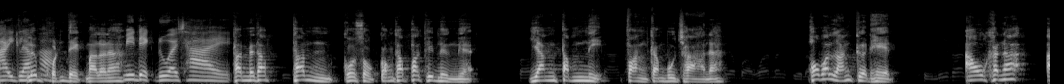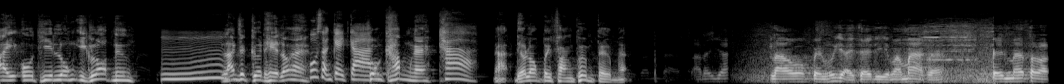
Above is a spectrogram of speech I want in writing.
มาอีกแล้วเริ่มค่ะขนเด็กมาแล้วนะ มีเด็กด้วยใช่ ท่านไหมครับท่านโฆษกกองทัพภาคที่หนึ่งเนี่ย ยังตำหนิฝั่งกัมพูชานะ เพราะว่าหลังเกิดเหตุ เอาคณะ IOT ลงอีกรอบนึง อืมหลังจากเกิดเหตุแล้วไง ผู้สังเกตการณ์ช่วงค่ำไงค่ะ นะเดี๋ยวลองไปฟังเพิ่มเติมฮะเราเป็นผู้ใหญ่ใจดีมามากแล้ว เป็นมาตลอด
